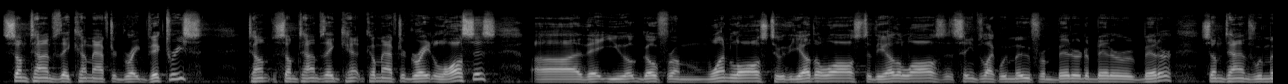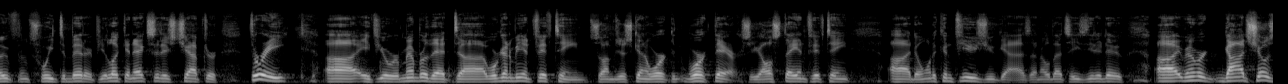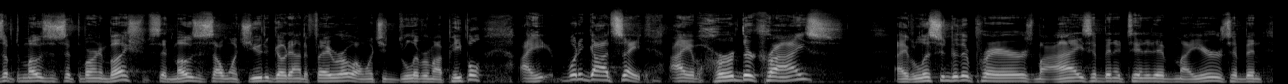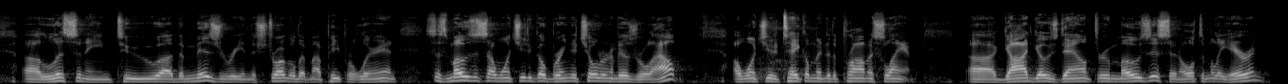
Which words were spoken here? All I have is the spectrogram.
Sometimes they come after great victories. Sometimes they come after great losses, uh, that you go from one loss to the other loss to the other loss. It seems like we move from bitter to bitter to bitter. Sometimes we move from sweet to bitter. If you look in Exodus chapter 3, uh, if you remember that uh, we're going to be in 15, so I'm just going to work, work there. So y'all stay in 15. Uh, I don't want to confuse you guys. I know that's easy to do. Uh, remember, God shows up to Moses at the burning bush. Said, Moses, I want you to go down to Pharaoh. I want you to deliver my people. I, what did God say? I have heard their cries. I have listened to their prayers. My eyes have been attentive. My ears have been uh, listening to uh, the misery and the struggle that my people are in. says, Moses, I want you to go bring the children of Israel out. I want you to take them into the promised land. Uh, God goes down through Moses and ultimately Aaron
